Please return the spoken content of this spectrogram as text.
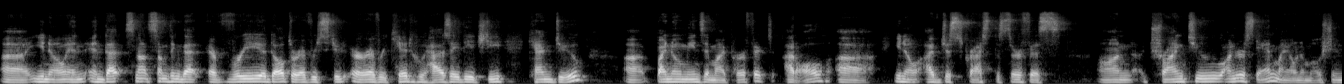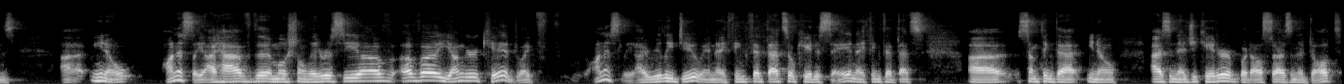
Uh, you know, and and that's not something that every adult or every student or every kid who has ADHD can do. Uh, by no means am I perfect at all. Uh, you know, I've just scratched the surface on trying to understand my own emotions. Uh, you know, honestly, I have the emotional literacy of of a younger kid. Like, honestly, I really do, and I think that that's okay to say, and I think that that's uh, something that you know, as an educator, but also as an adult,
